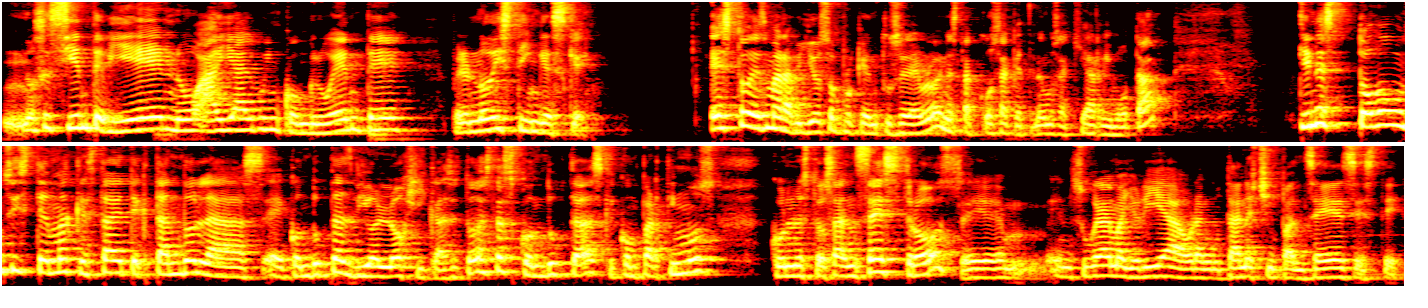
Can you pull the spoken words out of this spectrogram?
no se siente bien, no hay algo incongruente, pero no distingues qué. Esto es maravilloso porque en tu cerebro, en esta cosa que tenemos aquí arribota, tienes todo un sistema que está detectando las eh, conductas biológicas, todas estas conductas que compartimos con nuestros ancestros, eh, en su gran mayoría orangutanes, chimpancés este,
